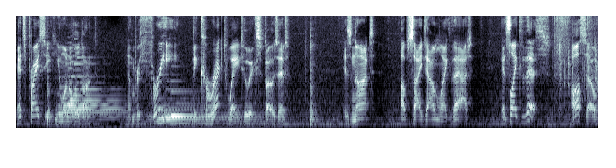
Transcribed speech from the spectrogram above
it's pricey. You want to hold on. Number three, the correct way to expose it is not upside down like that. It's like this. Also,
